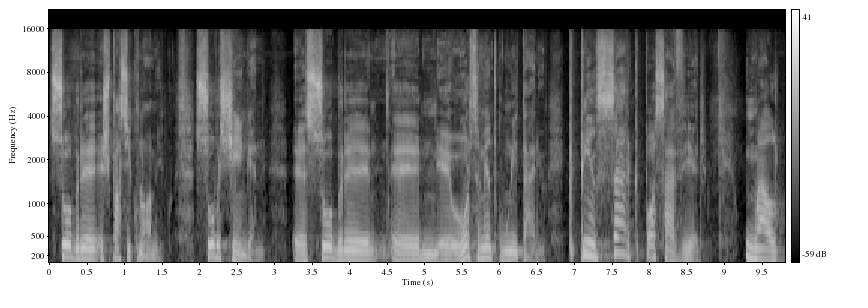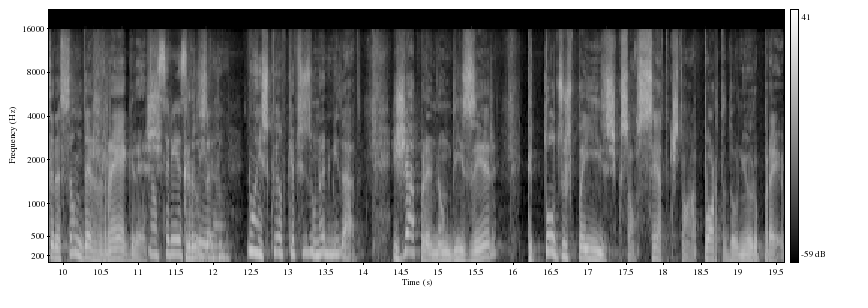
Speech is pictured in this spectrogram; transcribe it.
sobre espaço económico, sobre Schengen, sobre o orçamento comunitário, que pensar que possa haver uma alteração das regras. Não seria que... Não é execuível porque é preciso unanimidade. Já para não dizer que todos os países, que são sete, que estão à porta da União Europeia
